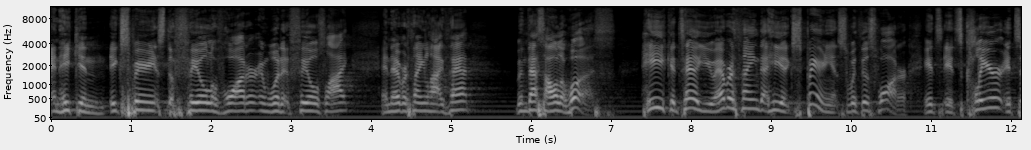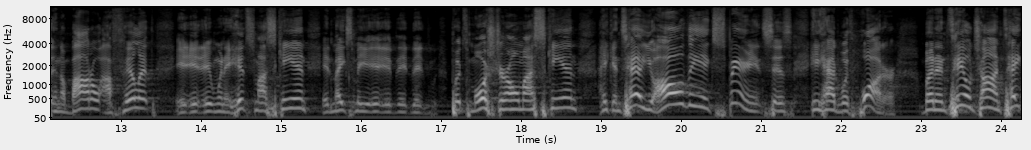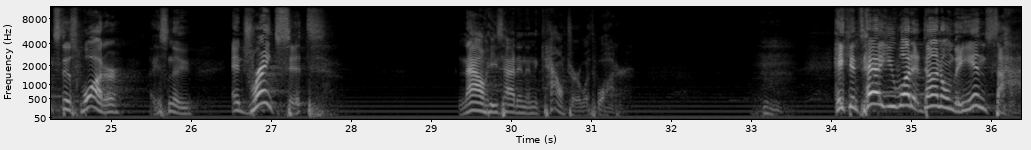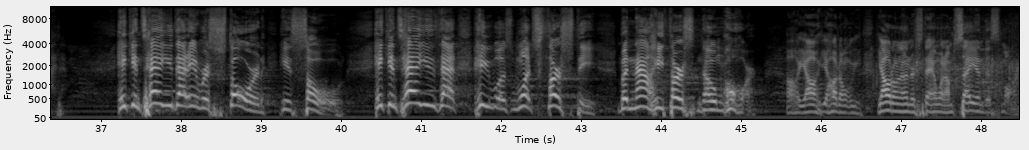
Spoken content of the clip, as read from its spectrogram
and he can experience the feel of water and what it feels like and everything like that. But that's all it was. He could tell you everything that he experienced with this water. It's, it's clear, it's in a bottle, I feel it. It, it, it when it hits my skin, it makes me, it puts moisture on my skin. He can tell you all the experiences he had with water. But until John takes this water, it's new, and drinks it, now he's had an encounter with water. Hmm. He can tell you what it done on the inside. He can tell you that it restored his soul. He can tell you that he was once thirsty, but now he thirsts no more. Oh, y'all, y'all don't, y'all don't understand what I'm saying this morning.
